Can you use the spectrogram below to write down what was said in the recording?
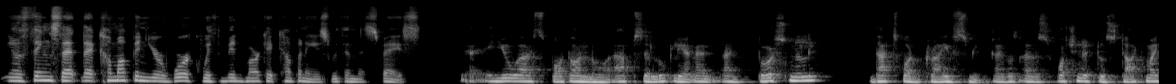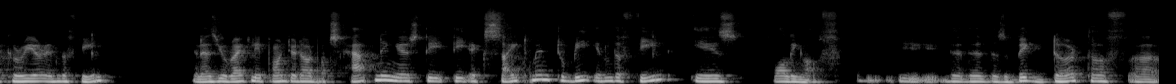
you know, things that that come up in your work with mid market companies within this space? You are spot on no absolutely and, and and personally that's what drives me i was i was fortunate to start my career in the field And as you rightly pointed out, what's happening is the, the excitement to be in the field is falling off. There's a big dearth of uh,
